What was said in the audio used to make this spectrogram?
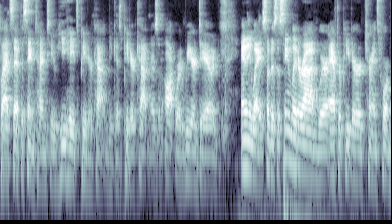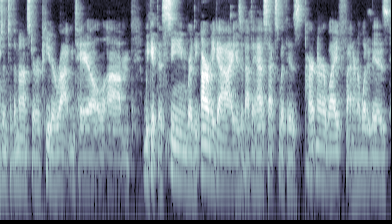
but at the same time, too, he hates Peter Cotton because Peter Cotton is an awkward, weird dude. Anyway, so there's a scene later on where after Peter transforms into the monster Peter Rottentail, um, we get this scene where the army guy is about to have sex with his partner, wife, I don't know what it is,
